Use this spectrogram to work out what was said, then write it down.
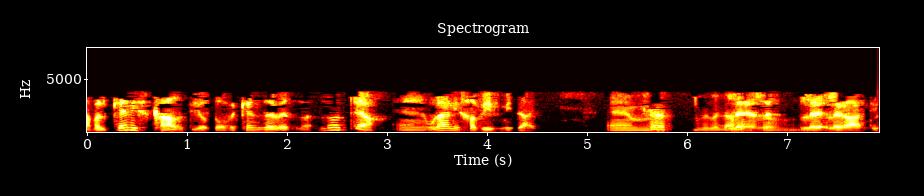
אבל כן הזכרתי אותו, וכן זה, לא יודע, אה, אולי אני חביב מדי. כן, זה לגמרי. לרעתי.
